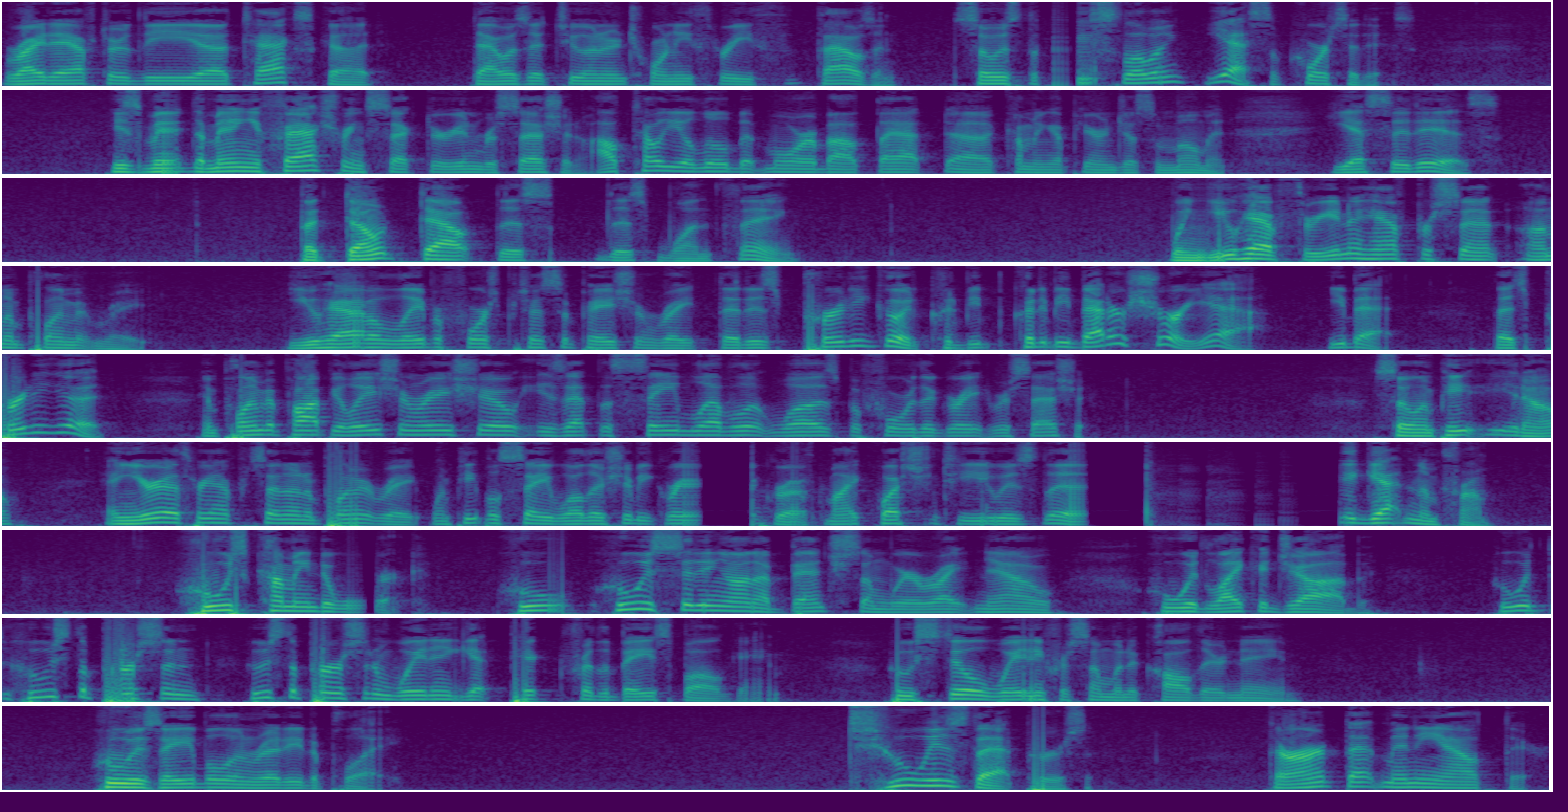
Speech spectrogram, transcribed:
right after the uh, tax cut, that was at 223,000. So is the pace slowing? Yes, of course it is. Is ma- the manufacturing sector in recession? I'll tell you a little bit more about that uh, coming up here in just a moment. Yes, it is. But don't doubt this this one thing. When you have three and a half percent unemployment rate, you have a labor force participation rate that is pretty good. Could be could it be better? Sure, yeah, you bet. But it's pretty good. Employment population ratio is at the same level it was before the Great Recession. So when people, you know, and you're at three half percent unemployment rate, when people say, "Well, there should be great growth," my question to you is this: Where are you getting them from? Who's coming to work? Who who is sitting on a bench somewhere right now who would like a job? Who would who's the person who's the person waiting to get picked for the baseball game? Who's still waiting for someone to call their name? Who is able and ready to play? Who is that person? There aren't that many out there.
